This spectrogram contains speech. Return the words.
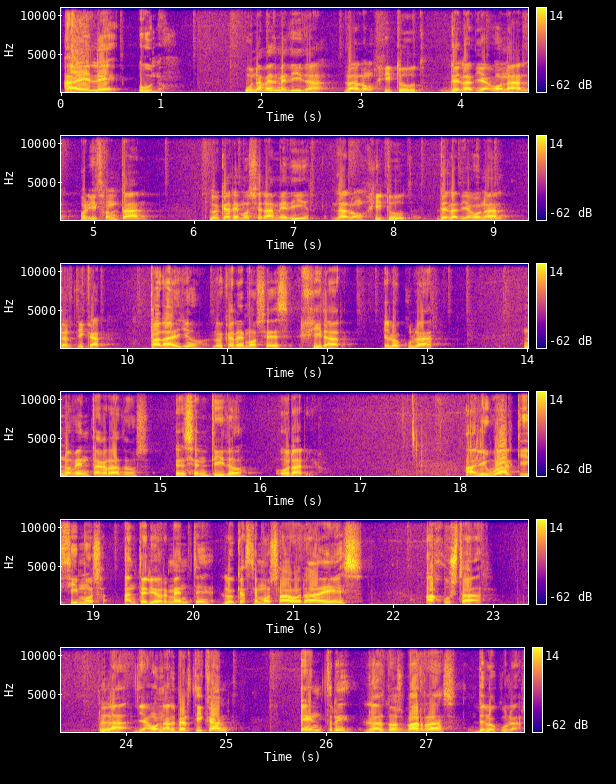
a L1. Una vez medida la longitud de la diagonal horizontal, lo que haremos será medir la longitud de la diagonal vertical. Para ello lo que haremos es girar el ocular 90 grados en sentido horario. Al igual que hicimos anteriormente, lo que hacemos ahora es ajustar la diagonal vertical entre las dos barras del ocular.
